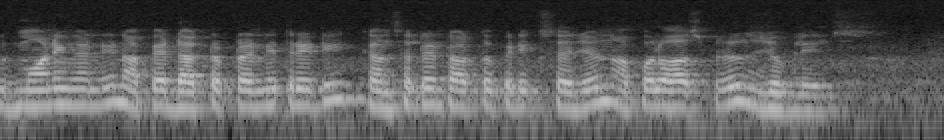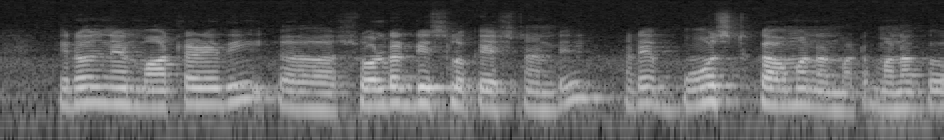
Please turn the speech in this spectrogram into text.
గుడ్ మార్నింగ్ అండి. నా పేరు doctor Praneeth Reddy consultant orthopaedic surgeon Apollo hospital Jubilee Hills ఈరోజు నేను మాట్లాడేది షోల్డర్ డిస్లొకేషన్ అండి. అంటే మోస్ట్ కామన్ అనమాట మనకు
